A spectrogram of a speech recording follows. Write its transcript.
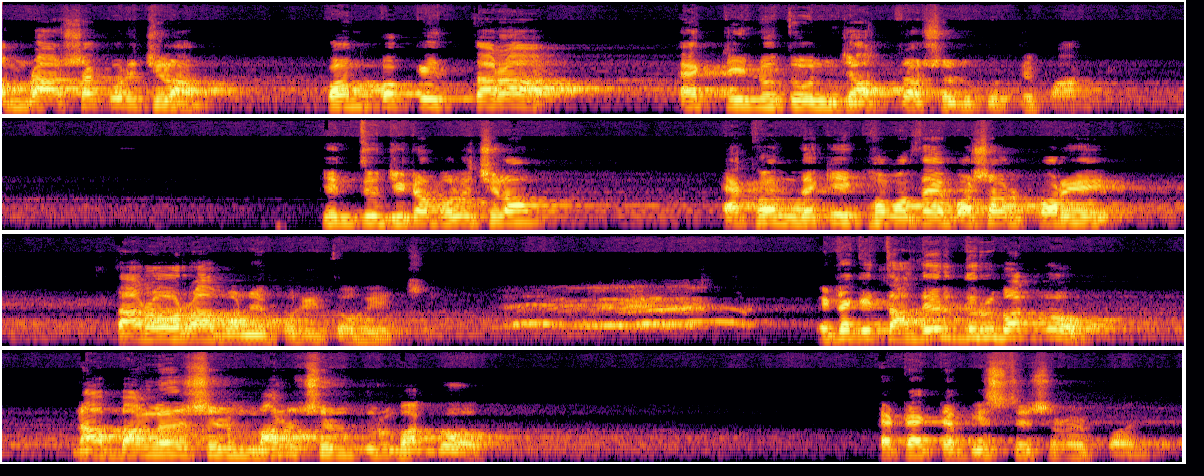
আমরা আশা করেছিলাম কমপক্ষে তারা একটি নতুন যাত্রা শুরু করতে পারবে। কিন্তু যেটা বলেছিলাম, এখন দেখি ক্ষমতায় বসার পরে তারাও রাবণে পরিণত হয়েছে। এটা কি তাদের দুর্ভাগ্য, না বাংলাদেশের মানুষের দুর্ভাগ্য? এটা একটা বিশ্লেষণের প্রয়োজন।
